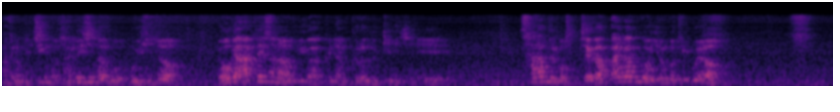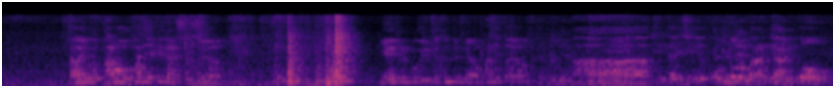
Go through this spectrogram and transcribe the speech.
하여튼 지금 뭐잘 되신다고 보이시죠? 여기 앞에서나 우리가 그냥 그런 느낌이지. 사람들 뭐 제가 빨간 거 이런 거 들고요. 자 이거 바로 화재 할수 있어요. 얘 들고 이렇게 흔들면 화재 떠요. 아 그러니까 저게 온도로 말하는 게 아니고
